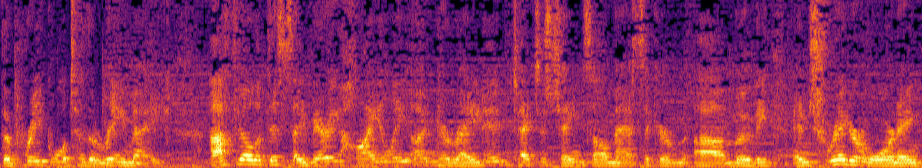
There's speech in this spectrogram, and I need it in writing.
the prequel to the remake. I feel that this is a very highly underrated Texas Chainsaw Massacre uh, movie, and trigger warning,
